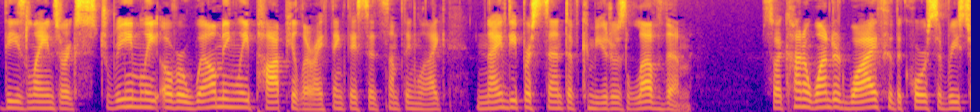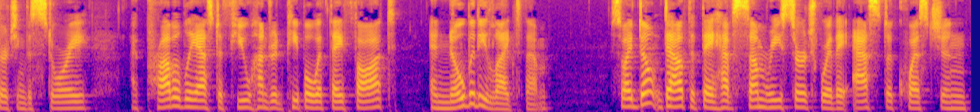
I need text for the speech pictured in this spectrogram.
these lanes are extremely, overwhelmingly popular. I think they said something like 90% of commuters love them. So I kind of wondered why, through the course of researching the story, I probably asked a few hundred people what they thought, and nobody liked them. So I don't doubt that they have some research where they asked a question.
